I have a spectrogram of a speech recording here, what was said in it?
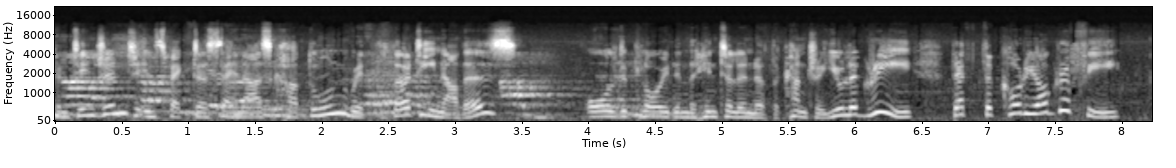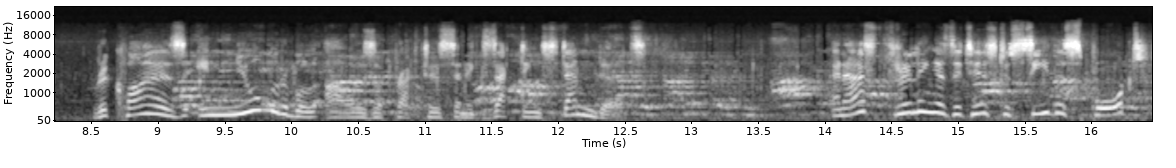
Contingent Inspector Sehnaz Khatun with 13 others, all deployed in the hinterland of the country. You'll agree that the choreography requires innumerable hours of practice and exacting standards. And as thrilling as it is to see the sport,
